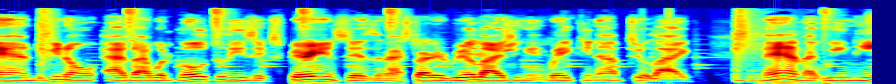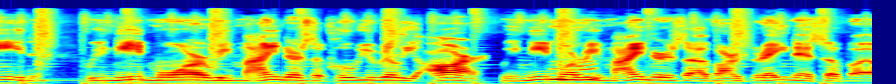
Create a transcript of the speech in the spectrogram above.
and you know as i would go through these experiences and i started realizing and waking up to like man like we need we need more reminders of who we really are we need more Mhm. reminders of our greatness of uh,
